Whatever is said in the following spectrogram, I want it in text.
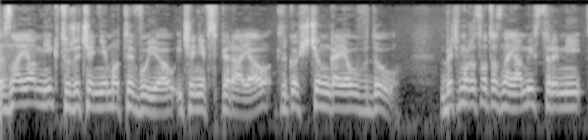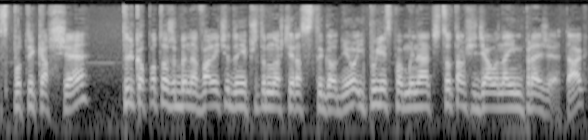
Znajomi, którzy Cię nie motywują i Cię nie wspierają, tylko ściągają w dół. Być może są to znajomi, z którymi spotykasz się, tylko po to, żeby nawalić się do nieprzytomności raz w tygodniu i później wspominać, co tam się działo na imprezie, tak?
